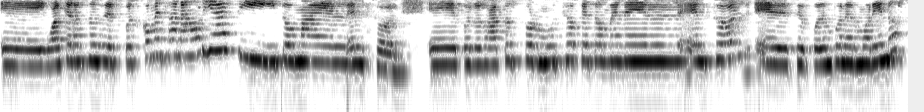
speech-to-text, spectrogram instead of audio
Eh, igual que nosotros después comen zanahorias y, toma el, el sol. Eh, pues los gatos por mucho que tomen el, el sol se pueden poner morenos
